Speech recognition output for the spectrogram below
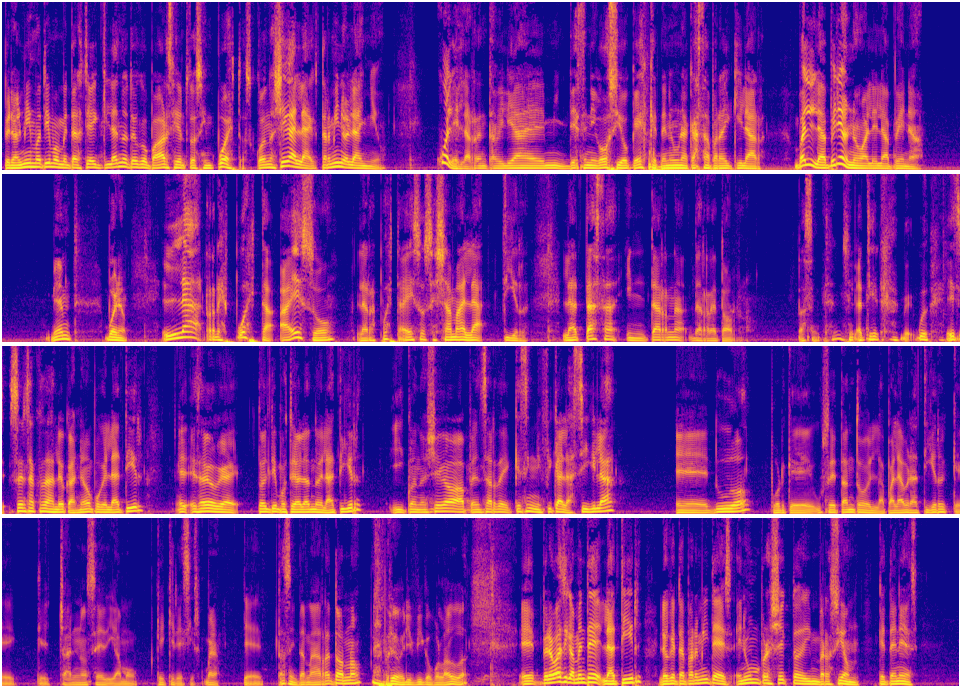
Pero al mismo tiempo, mientras estoy alquilando, tengo que pagar ciertos impuestos. Cuando llega la, termino el año, ¿cuál es la rentabilidad de, ese negocio que es que tener una casa para alquilar? ¿Vale la pena o no vale la pena? Bien, bueno, la respuesta a eso, la respuesta a eso se llama la TIR, la tasa interna de retorno. La TIR, son esas cosas locas, ¿no? Porque la TIR es, algo que todo el tiempo estoy hablando de la TIR y cuando llego a pensar de qué significa la sigla, eh, dudo porque usé tanto la palabra TIR que, ya no sé, digamos, qué quiere decir. Bueno, tasa interna de retorno, pero verifico por la duda. Eh, pero básicamente la TIR lo que te permite es en un proyecto de inversión que tenés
